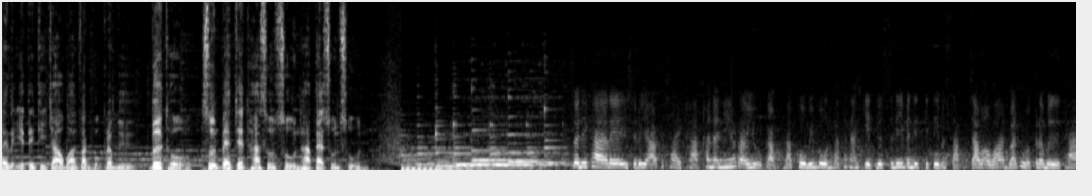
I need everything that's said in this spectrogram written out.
รายละเอียดได้ที่เจ้าอาวาสวัดหัวกระบือ เบอร์โทร 0875005800สวัสดีค่ะ เรอิสริยะอภิชัยค่ะ ขณะนี้เราอยู่กับพระครูวิบูลย์พัฒนากิจ ดุษฎีบัณฑิตกิติมศักดิ์เจ้าอาวาสวัดหัวกระบือค่ะ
